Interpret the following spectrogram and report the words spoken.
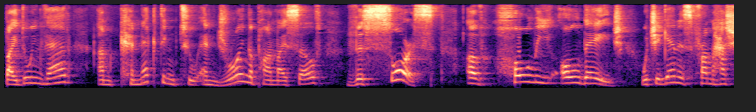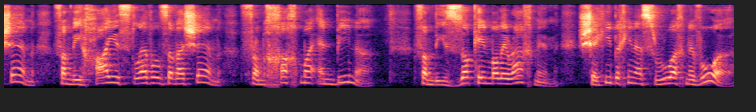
By doing that, I'm connecting to and drawing upon myself the source of holy old age, which again is from Hashem, from the highest levels of Hashem, from Chachma and Bina from the Zokin Mole Rachmim, Shehi Bechinas Ruach Nevuah,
